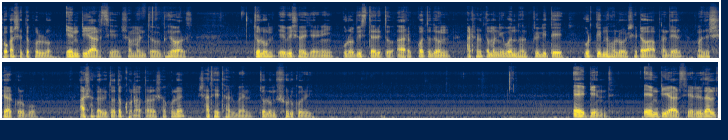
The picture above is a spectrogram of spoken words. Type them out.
প্রকাশিত করল এনটিআরসি সম্মানিত ভিউয়ার্স চলুন এ বিষয়ে জেনে নিই। পুরো বিস্তারিত আর কতজন আঠারোতম নিবন্ধন প্রিলিতে উত্তীর্ণ হলো সেটাও আপনাদের মাঝে শেয়ার করব। আশা করি ততক্ষণ আপনারা সকলে সাথেই থাকবেন। চলুন শুরু করি। Eighteenth NTRC result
